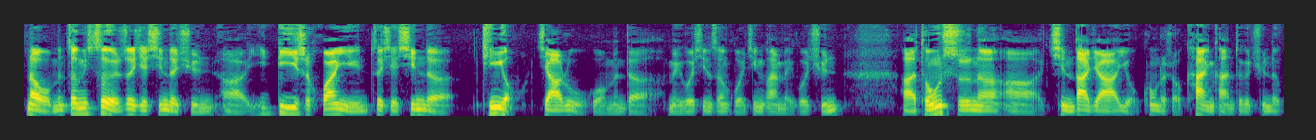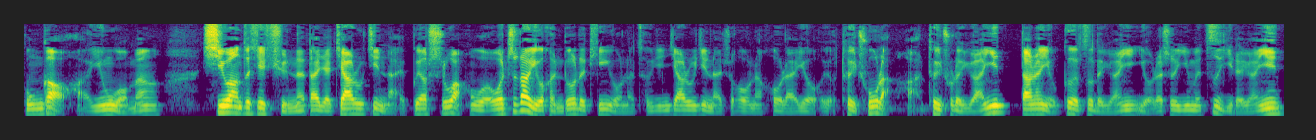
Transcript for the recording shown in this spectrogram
那我们增设这些新的群啊，一第一是欢迎这些新的听友加入我们的美国新生活金看美国群。啊，同时呢，啊，请大家有空的时候看一看这个群的公告啊，因为我们希望这些群呢，大家加入进来，不要失望。我我知道有很多的听友呢，曾经加入进来之后呢，后来又又退出了啊，退出的原因当然有各自的原因，有的是因为自己的原因，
